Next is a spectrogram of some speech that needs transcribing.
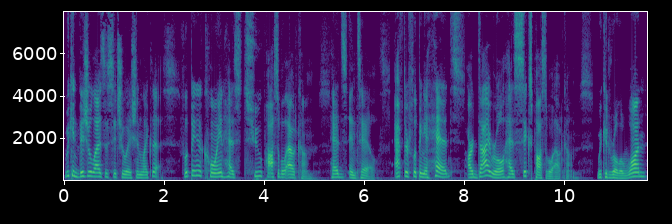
we can visualize the situation like this. Flipping a coin has two possible outcomes, heads and tails. After flipping a heads, our die roll has six possible outcomes. We could roll a 1,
